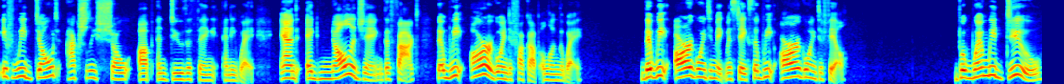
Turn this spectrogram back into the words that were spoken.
if we don't actually show up and do the thing anyway and acknowledging the fact that we are going to fuck up along the way that we are going to make mistakes that we are going to fail. But when we do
